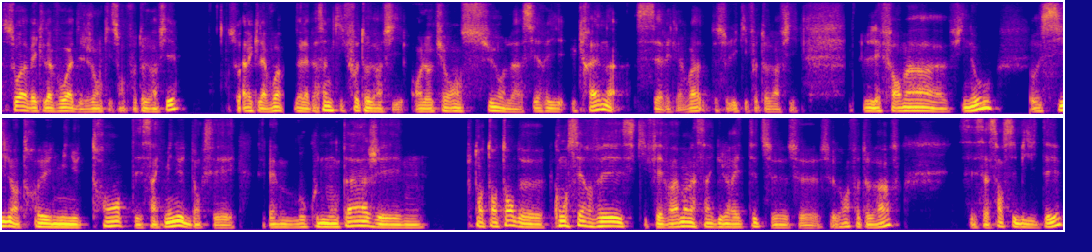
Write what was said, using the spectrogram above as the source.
soit avec la voix des gens qui sont photographiés, soit avec la voix de la personne qui photographie. En l'occurrence, sur la série Ukraine, c'est avec la voix de celui qui photographie. Les formats euh, finaux oscillent entre une minute trente et cinq minutes, donc c'est quand même beaucoup de montage et hum, tout en tentant de conserver ce qui fait vraiment la singularité de ce, ce grand photographe, c'est sa sensibilité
